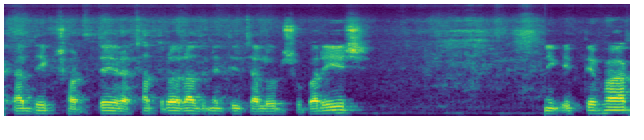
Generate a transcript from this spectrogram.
একাধিক শর্তে ছাত্র রাজনীতি চালুর সুপারিশ। ইত্তেফাক।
